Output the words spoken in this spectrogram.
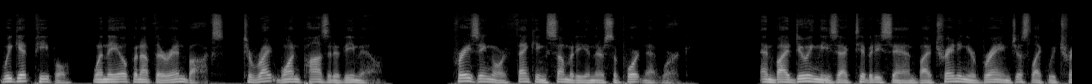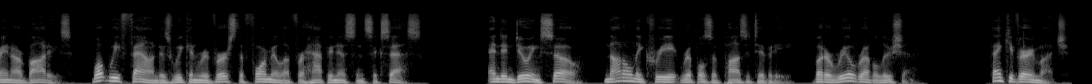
We get people, when they open up their inbox, to write one positive email. Praising or thanking somebody in their support network. And by doing these activities and by training your brain just like we train our bodies, what we've found is we can reverse the formula for happiness and success. And in doing so, not only create ripples of positivity, but a real revolution. Thank you very much.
